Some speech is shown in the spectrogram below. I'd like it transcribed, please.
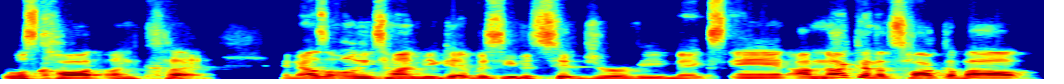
was called Uncut. And that was the only time you could ever see the Tip Drill remix. And I'm not going to talk about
